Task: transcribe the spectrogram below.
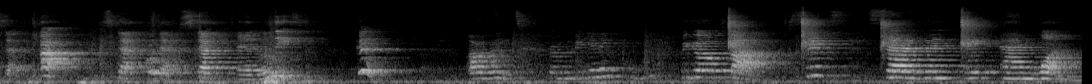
step, up. Step, step, step, and release. Good. All right, from the beginning, we go five, six, seven, eight, and one.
